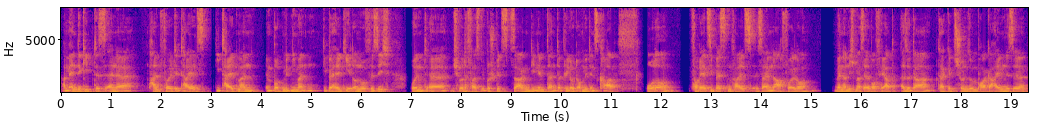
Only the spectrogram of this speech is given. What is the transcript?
am Ende gibt es eine Handvoll Details, die teilt man im Bob mit niemandem. Die behält jeder nur für sich. Und äh, ich würde fast überspitzt sagen, die nimmt dann der Pilot auch mit ins Grab. Oder verrät sie bestenfalls seinem Nachfolger, wenn er nicht mehr selber fährt. Also da, da gibt es schon so ein paar Geheimnisse,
